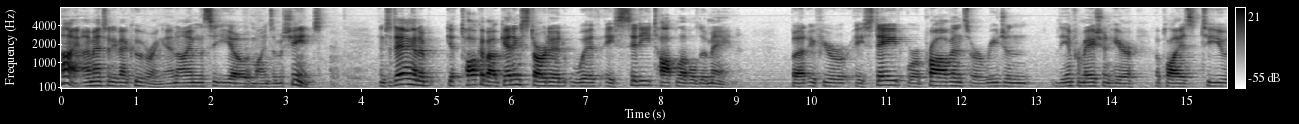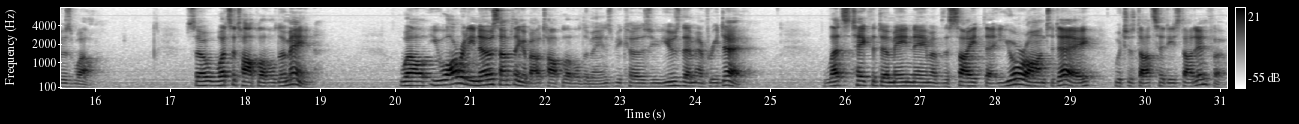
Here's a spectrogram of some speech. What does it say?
Hi, I'm Antony Van Couvering and I'm the CEO of Minds and Machines. And today I'm going to get, talk about getting started with a city top-level domain. But if you're a state or a province or a region, the information here applies to you as well. So what's a top-level domain? Well, you already know something about top-level domains because you use them every day. Let's take the domain name of the site that you're on today, which is .cities.info.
